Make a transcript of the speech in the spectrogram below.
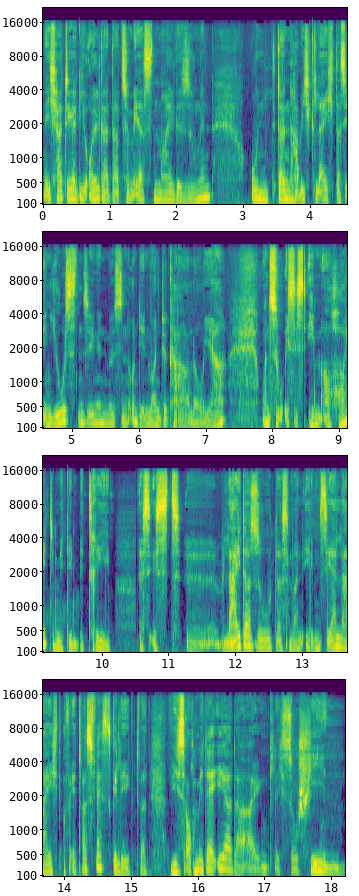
ich hatte ja die Olga da zum ersten Mal gesungen. Und dann habe ich gleich das in Houston singen müssen und in Monte Carlo, ja. Und so ist es eben auch heute mit dem Betrieb. Es ist äh, leider so, dass man eben sehr leicht auf etwas festgelegt wird, wie es auch mit der Erde eigentlich so schien.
